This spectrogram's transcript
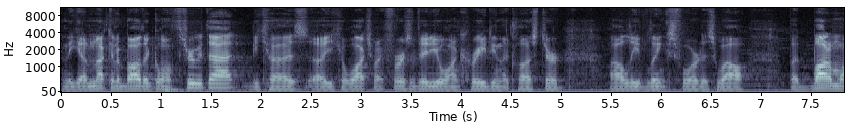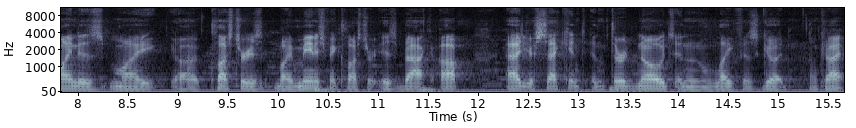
And again, I'm not going to bother going through that because uh, you can watch my first video on creating the cluster. I'll leave links for it as well. But bottom line is my uh, cluster is my management cluster is back up. Add your second and third nodes and life is good. Okay.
